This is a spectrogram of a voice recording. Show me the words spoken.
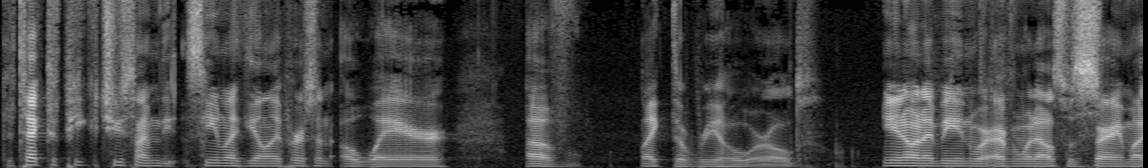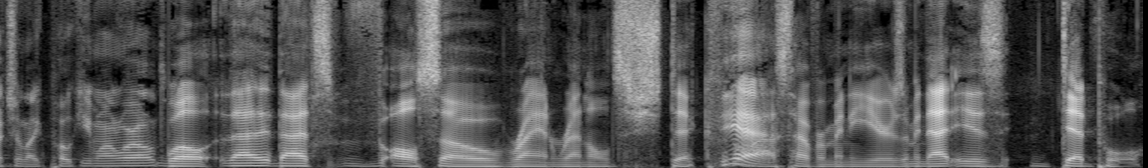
Detective Pikachu seemed, seemed like the only person aware of like the real world. You know what I mean? Where everyone else was very much in like Pokemon world. Well, that that's also Ryan Reynolds' shtick for the Yeah. last however many years. I mean, that is Deadpool.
